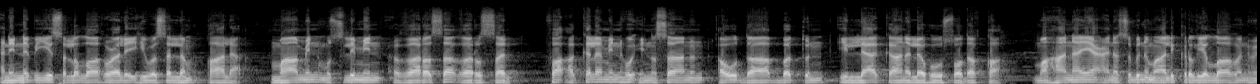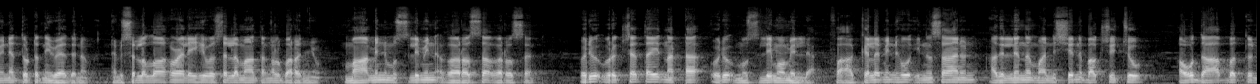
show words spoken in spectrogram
അനിൻ നബി സല്ലാഹു അലൈഹി വസല്ലം ഖാല മാമിൻ മുസ്ലിമിൻ ഖറസ ഗർസൻ ഫ അക്കലമിൻഹു ഇൻസാനുൻ ഔ ദാബത്തുൻ ഇല്ലാ കാനലഹു സ്വതക്ക മഹാനായ അനസുബിന് മാലിക് റളിയല്ലാഹുവിനെ തൊട്ട് നിവേദനം. നബി സല്ലല്ലാഹു അലൈഹി വസല്ലമ തങ്ങൾ പറഞ്ഞു മാമിൻ മുസ്ലിമിൻ ഖറസ ഖറുസൻ ഒരു വൃക്ഷത്തായി നട്ട ഒരു മുസ്ലിമുമില്ല. ഫ മിൻഹു ഇൻസാനുൻ അതിൽ നിന്ന് മനുഷ്യൻ ഭക്ഷിച്ചു ഔ ദാബത്തുൻ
